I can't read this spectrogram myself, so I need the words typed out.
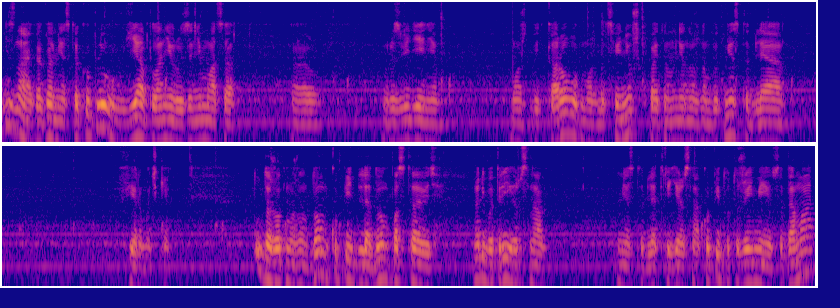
Не знаю, какое место куплю. Я планирую заниматься э, разведением, может быть, коровок, может быть, свинюшек, поэтому мне нужно будет место для фермочки. Тут даже вот можно дом купить, для дома поставить, ну, либо триггер сна, место для триггер сна купить. Тут уже имеются дома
